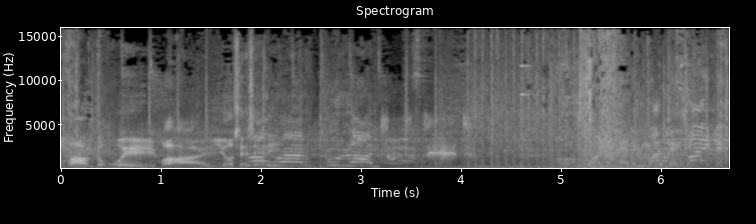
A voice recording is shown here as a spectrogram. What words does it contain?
Taken out. Go round, ôi, bahaya set-set ni. One enemy Watch remaining. hiding.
